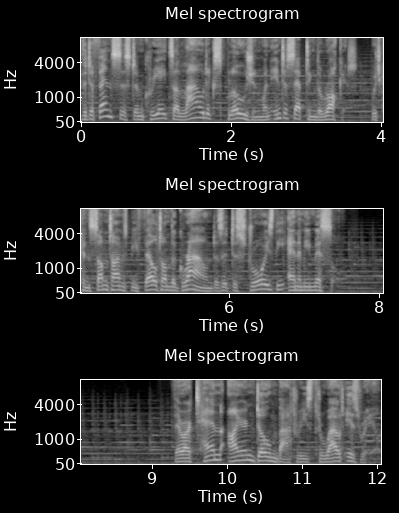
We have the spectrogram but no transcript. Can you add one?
The defense system creates a loud explosion when intercepting the rocket, which can sometimes be felt on the ground as it destroys the enemy missile. There are 10 Iron Dome batteries throughout Israel.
